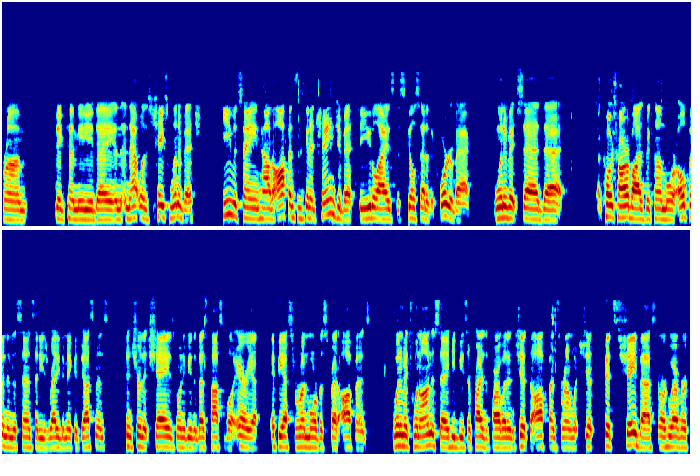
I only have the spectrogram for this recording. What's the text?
from Big Ten Media Day, and, and that was Chase Winovich. He was saying how the offense is going to change a bit to utilize the skill set of the quarterback. Winovich said that Coach Harbaugh has become more open in the sense that he's ready to make adjustments to ensure that Shea is going to be in the best possible area if he has to run more of a spread offense. Winovich went on to say he'd be surprised if Harbaugh didn't shit the offense around what fits Shea best or whoever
